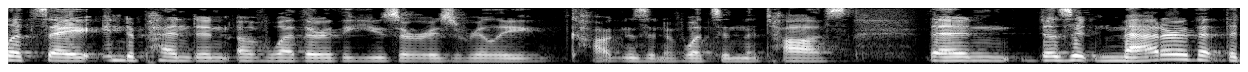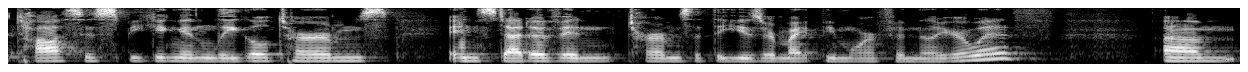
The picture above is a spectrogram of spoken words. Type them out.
let's say, independent of whether the user is really cognizant of what's in the TOS, then does it matter that the TOS is speaking in legal terms instead of in terms that the user might be more familiar with? Um,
